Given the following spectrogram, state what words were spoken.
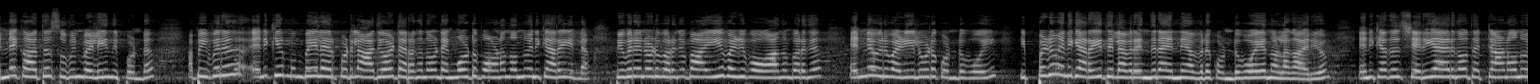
എന്നെ കാത്ത് സുബിൻ വെളിയിൽ നിൽപ്പുണ്ട് അപ്പോൾ ഇവർ എനിക്ക് മുംബൈയിൽ എയർപോർട്ടിൽ ആദ്യമായിട്ട് ഇറങ്ങുന്നതുകൊണ്ട് എങ്ങോട്ട് പോകണമെന്നൊന്നും എനിക്കറിയില്ല. അപ്പോൾ ഇവരെന്നോട് പറഞ്ഞു അപ്പോൾ ഈ വഴി പോകാമെന്നും പറഞ്ഞ് എന്നെ ഒരു വഴിയിലൂടെ കൊണ്ടുപോയി. ഇപ്പോഴും എനിക്കറിയത്തില്ല അവരെന്തിനാ എന്നെ അവരെ കൊണ്ടുപോയെന്നുള്ള കാര്യം. എനിക്കത് ശരിയായിരുന്നോ തെറ്റാണോ എന്നും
